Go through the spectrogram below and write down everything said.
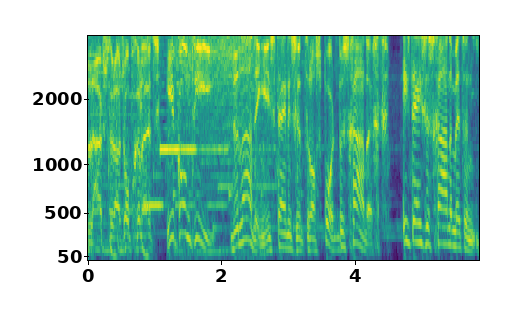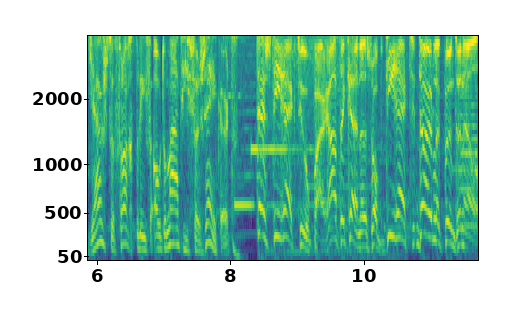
Luisteraars opgelet, hier komt-ie. De lading is tijdens het transport beschadigd. Is deze schade met een juiste vrachtbrief automatisch verzekerd? Test direct uw parate kennis op directduidelijk.nl.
